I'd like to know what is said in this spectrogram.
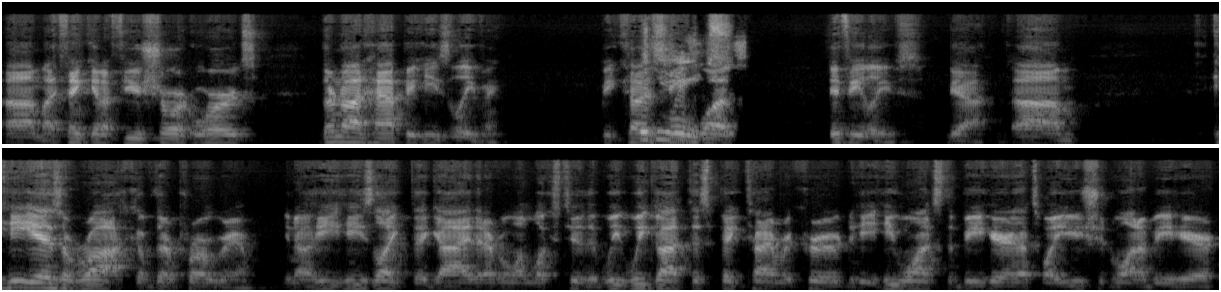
Um, I think in a few short words, they're not happy he's leaving because he, he was if he leaves. Yeah. Um, he is a rock of their program. You know, he he's like the guy that everyone looks to. That we we got this big time recruit. He he wants to be here. That's why you should want to be here.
